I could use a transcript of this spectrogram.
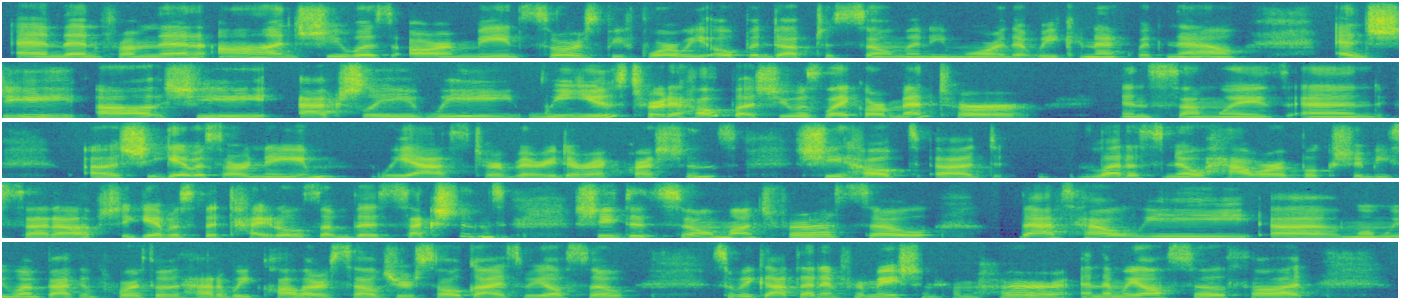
And then from then on, she was our main source before we opened up to so many more that we connect with now. And she, uh, she actually, we we used her to help us. She was like our mentor in some ways, and uh, she gave us our name. We asked her very direct questions. She helped uh, d- let us know how our book should be set up. She gave us the titles of the sections. She did so much for us. So that's how we, um, when we went back and forth with how do we call ourselves, your soul guides, we also, so we got that information from her. And then we also thought,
